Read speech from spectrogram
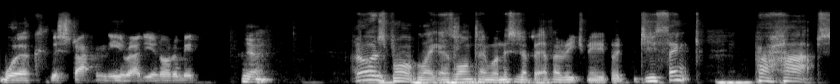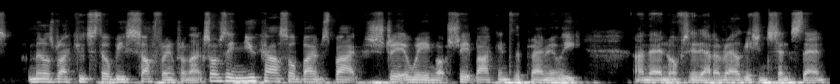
work the Strachan era. Do you know what I mean? Yeah. I know it's probably like a long time ago, and this is a bit of a reach, maybe. But do you think perhaps Middlesbrough could still be suffering from that? Because obviously Newcastle bounced back straight away and got straight back into the Premier League, and then obviously they had a relegation since then.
